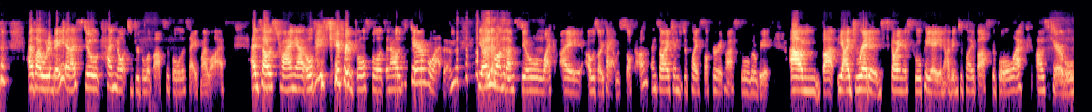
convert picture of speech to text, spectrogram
as I wouldn't be, and I still cannot dribble a basketball to save my life. And so I was trying out all these different ball sports and I was terrible at them. the only one that I'm still like, I, I was okay at was soccer. And so I tended to play soccer in high school a little bit. Um, but yeah, I dreaded going to school PE and having to play basketball. Like I was terrible.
